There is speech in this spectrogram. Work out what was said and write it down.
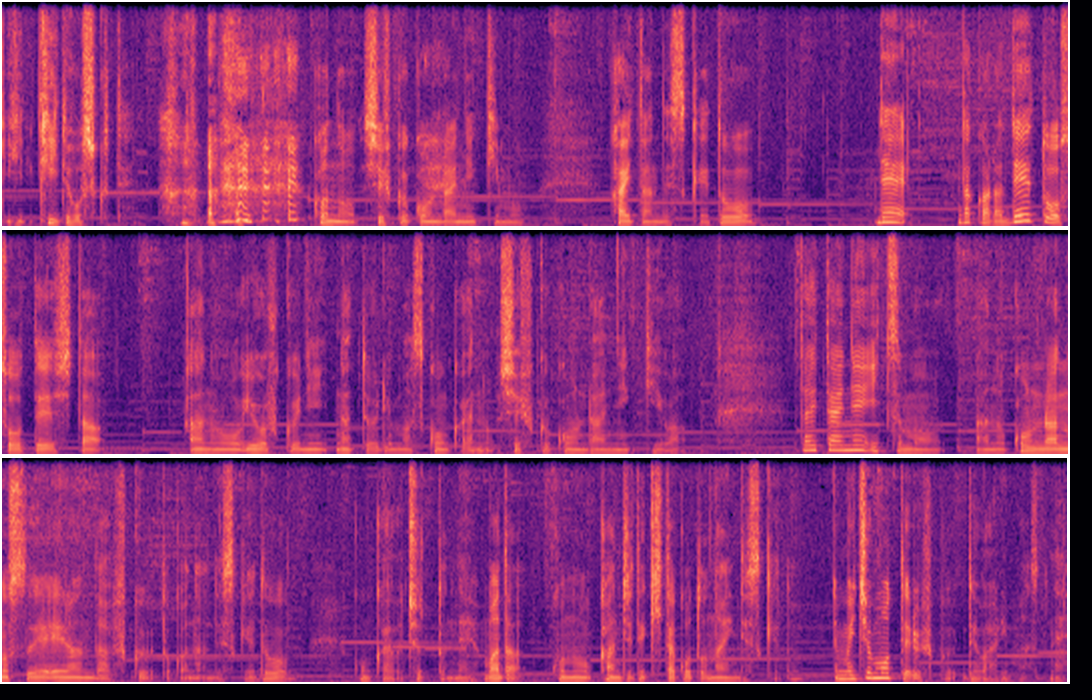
い聞いてほしくて。この私服混乱日記も書いたんですけどでだからデートを想定したあの洋服になっております今回の私服混乱日記は。だいたいねいつもあの混乱の末選んだ服とかなんですけど今回はちょっとねまだこの感じで着たことないんですけどでも一応持ってる服ではありますね。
